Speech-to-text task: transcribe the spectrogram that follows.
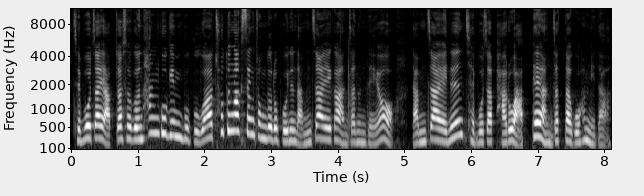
제보자의 앞좌석은 한국인 부부와 초등학생 정도로 보이는 남자아이가 앉았는데요. 남자아이는 제보자 바로 앞에 앉았다고 합니다.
